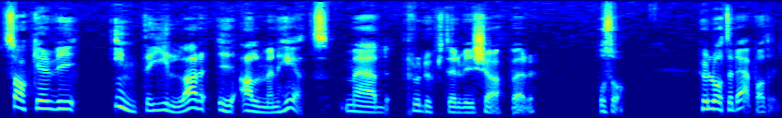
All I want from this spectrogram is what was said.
Saker vi inte gillar i allmänhet med produkter vi köper och så. Hur låter det, Patrik?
